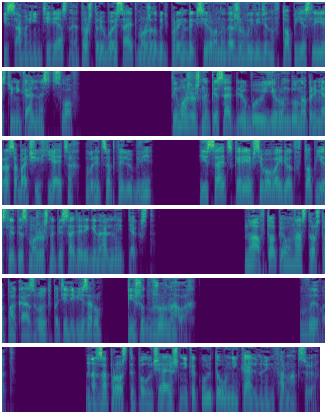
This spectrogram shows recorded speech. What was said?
И самое интересное, то, что любой сайт может быть проиндексирован и даже выведен в топ, если есть уникальность слов. Ты можешь написать любую ерунду, например, о собачьих яйцах в рецепты любви, и сайт, скорее всего, войдет в топ, если ты сможешь написать оригинальный текст. Ну а в топе у нас то, что показывают по телевизору, пишут в журналах. Вывод. На запрос ты получаешь не какую-то уникальную информацию,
